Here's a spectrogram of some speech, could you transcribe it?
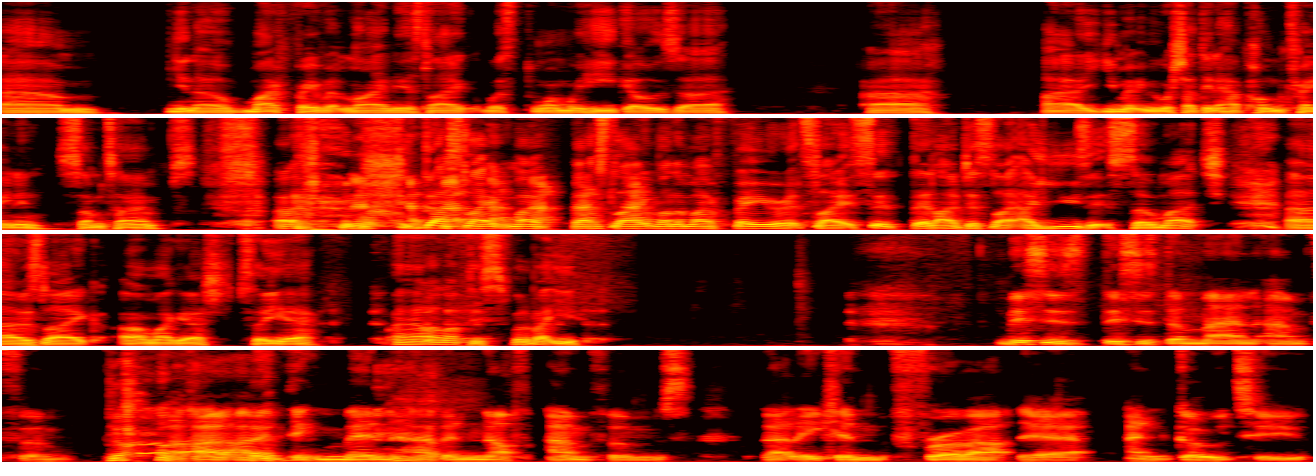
um you know my favorite line is like what's the one where he goes uh uh Uh, you make me wish I didn't have home training sometimes. Uh, that's like my, that's like one of my favorites. Like since then, I just like, I use it so much. Uh, I was like, oh my gosh. So yeah, I love this. What about you? This is, this is the man anthem. Like, I, I don't think men have enough anthems that they can throw out there and go to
